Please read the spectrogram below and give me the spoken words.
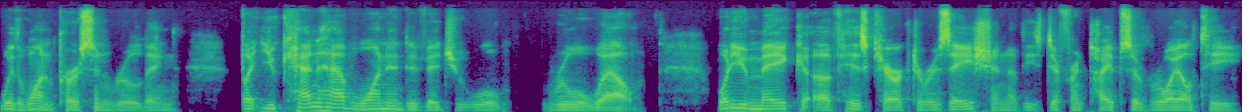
with one person ruling, but you can have one individual rule well. What do you make of his characterization of these different types of royalty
